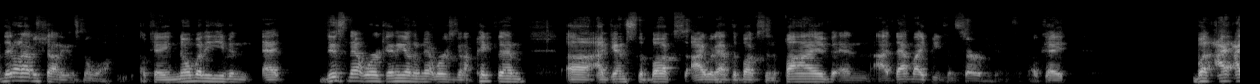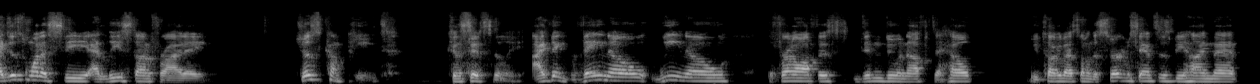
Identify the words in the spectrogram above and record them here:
they don't have a shot against Milwaukee. Okay, nobody even at this network, any other network is going to pick them uh, against the Bucks. I would have the Bucks in five, and I, that might be conservative. Okay, but I, I just want to see at least on Friday, just compete consistently. I think they know, we know, the front office didn't do enough to help. We talked about some of the circumstances behind that.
